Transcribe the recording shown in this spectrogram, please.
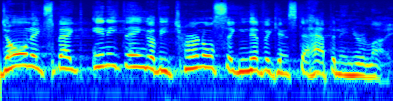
don't expect anything of eternal significance to happen in your life.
